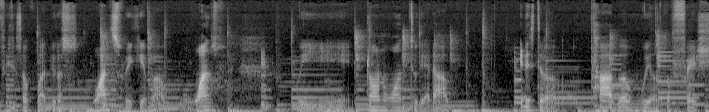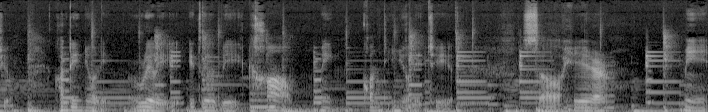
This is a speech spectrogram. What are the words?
because of what because once we give up once we don't want to get up. It is the problem will affect you continually. Really it will be coming continually to you. So here me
